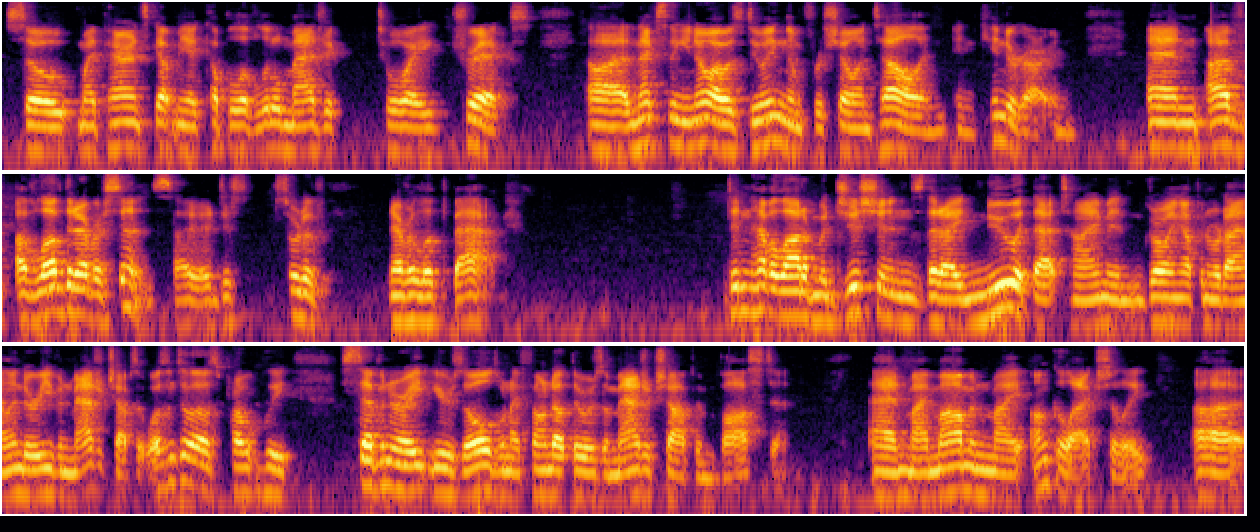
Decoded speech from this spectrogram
So my parents got me a couple of little magic toy tricks. Uh, next thing you know, I was doing them for show and tell in, in kindergarten. And I've, I've loved it ever since. I just sort of never looked back didn't have a lot of magicians that I knew at that time and growing up in Rhode Island or even magic shops. It wasn't until I was probably seven or eight years old when I found out there was a magic shop in Boston. And my mom and my uncle actually, uh,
